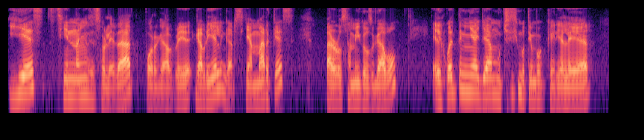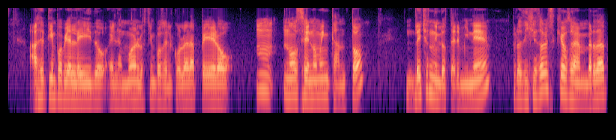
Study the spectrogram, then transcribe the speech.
Y es 100 años de soledad por Gabriel García Márquez para los amigos Gabo, el cual tenía ya muchísimo tiempo que quería leer. Hace tiempo había leído El amor en los tiempos del cólera, pero mm, no sé, no me encantó. De hecho, ni lo terminé, pero dije, ¿sabes qué? O sea, en verdad,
